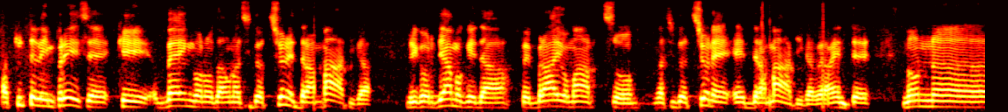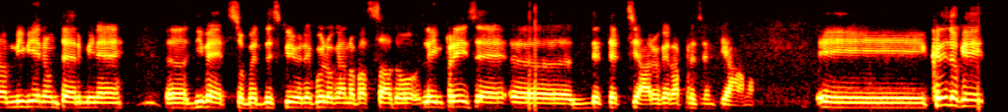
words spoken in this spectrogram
a tutte le imprese che vengono da una situazione drammatica Ricordiamo che da febbraio-marzo la situazione è drammatica, veramente non uh, mi viene un termine uh, diverso per descrivere quello che hanno passato le imprese uh, del terziario che rappresentiamo. E credo che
